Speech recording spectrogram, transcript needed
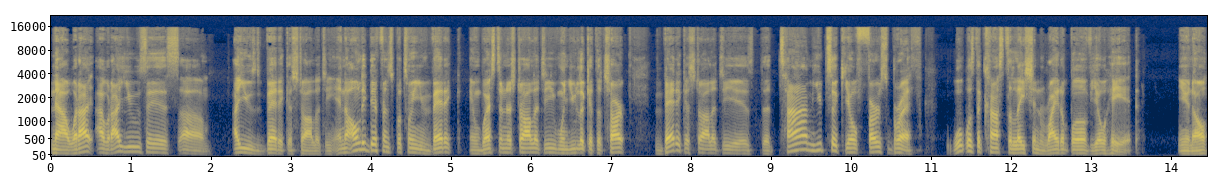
now, what I, I what I use is um, I use Vedic astrology. And the only difference between Vedic and Western astrology, when you look at the chart, Vedic astrology is the time you took your first breath what was the constellation right above your head? You know,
